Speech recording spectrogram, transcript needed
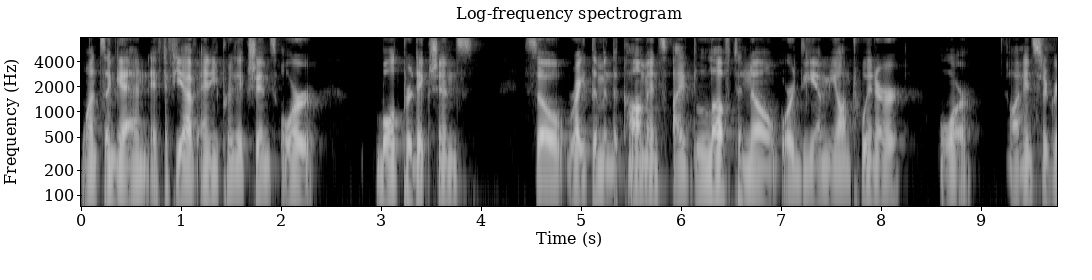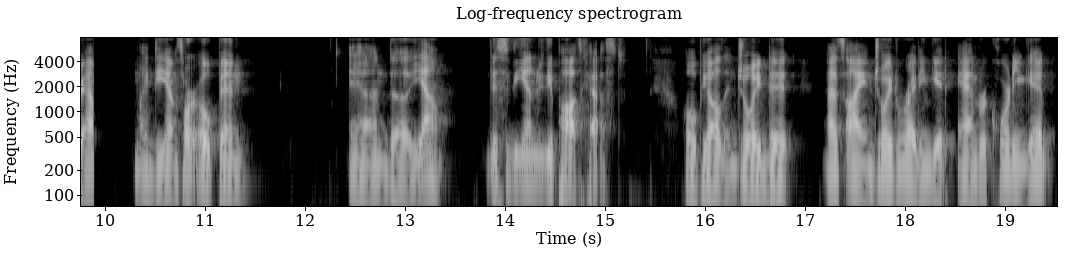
Once again, if, if you have any predictions or bold predictions, so write them in the comments. I'd love to know, or DM me on Twitter or on Instagram. My DMs are open. And uh, yeah, this is the end of the podcast. Hope y'all enjoyed it as I enjoyed writing it and recording it.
